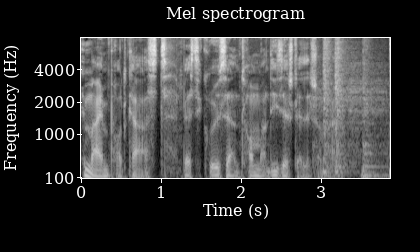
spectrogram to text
in meinem Podcast. Beste Grüße an Tom an dieser Stelle schon mal.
